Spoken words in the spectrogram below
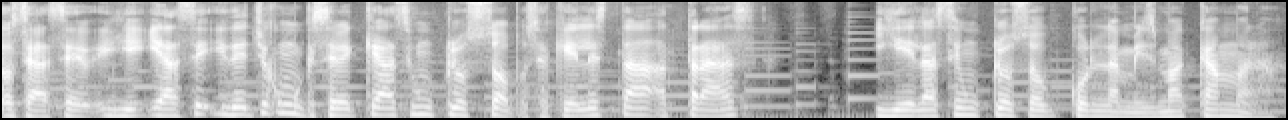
o sea, se- y, y hace, y de hecho como que se ve que hace un close-up, o sea, que él está atrás y él hace un close-up con la misma cámara.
